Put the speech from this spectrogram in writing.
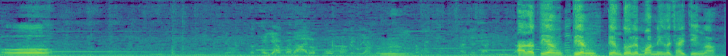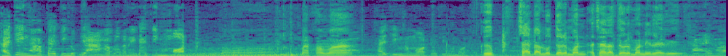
โอ้จะขยับมาได้รถผมอะจะขยับอืมน่าจะจัดอะแล้วเตียงเตียงเตียงโดเรมอนนี่ก็ใช้จริงเหรอใช้จริงครับใช้จริงทุกอย่างครับรถคันนี้ใช้จริงทั้งหมด อ๋อหมายความว่าใช้จริงทั้งหมดใช้จริงทั้งหมด คือใช้แบบรถโดเรมอนเอ้ยใช้แบบโดเรมอนนี่เลยพี่ใช่ครับ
